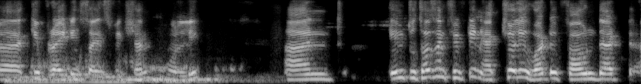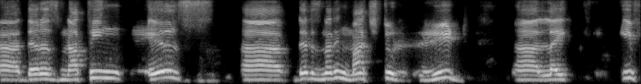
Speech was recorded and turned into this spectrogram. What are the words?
uh, keep writing science fiction only. And in 2015, actually, what we found that uh, there is nothing else. Uh, there is nothing much to read. Uh, like if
